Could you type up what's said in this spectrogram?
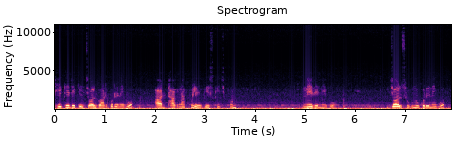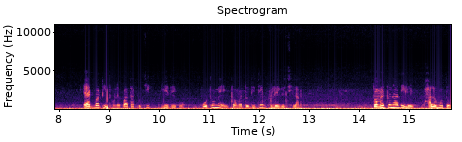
ঢেকে ঢেকে জল বার করে নেব আর ঢাকনা খুলে বেশ কিছুক্ষণ নেড়ে নেব। জল শুকনো করে নেব। এক বাটি ধনে পাতা কুচি দিয়ে দেব। প্রথমে টমেটো দিতে ভুলে গেছিলাম। টমেটো না দিলে ভালো মতো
